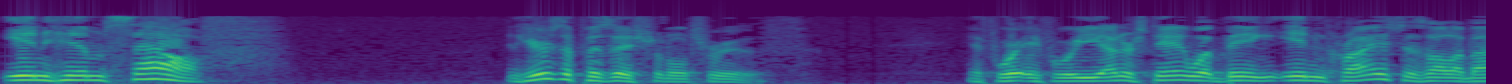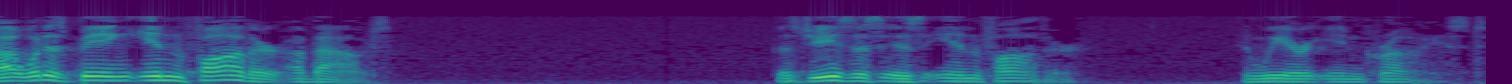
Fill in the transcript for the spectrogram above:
in Himself. And here's a positional truth. If, we if we understand what being in Christ is all about, what is being in Father about? Because Jesus is in Father, and we are in Christ.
